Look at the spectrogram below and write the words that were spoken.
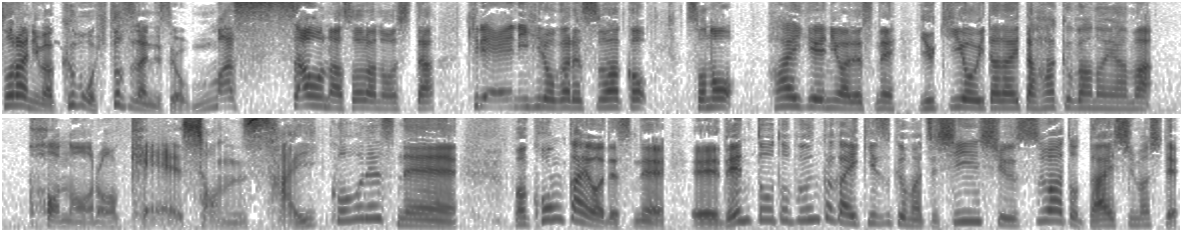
空には雲一つないんですよ。真っ青な空の下綺麗に広がる諏訪湖。その背景にはですね雪をいただいた白馬の山。このロケーション最高ですね。まあ、今回はですね、えー、伝統と文化が息づく町信州諏訪と題しまして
